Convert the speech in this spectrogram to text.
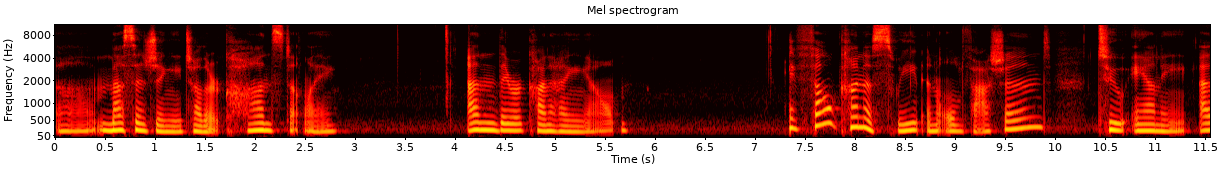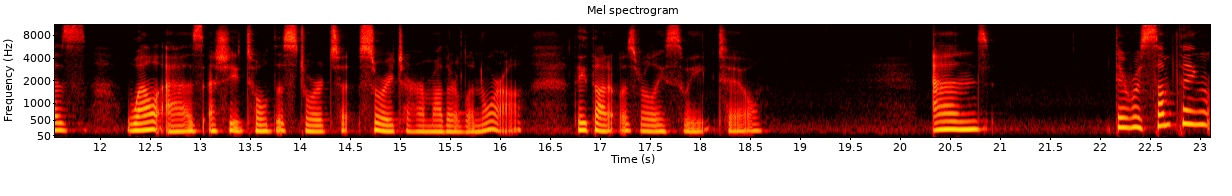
uh, messaging each other constantly. And they were kind of hanging out. It felt kind of sweet and old fashioned to Annie, as well as as she told the story to, story to her mother, Lenora. They thought it was really sweet too. And there was something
